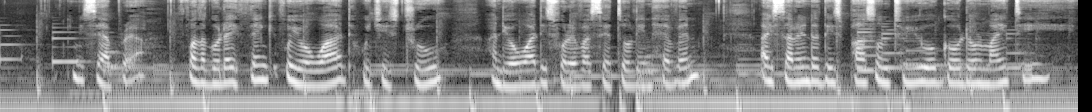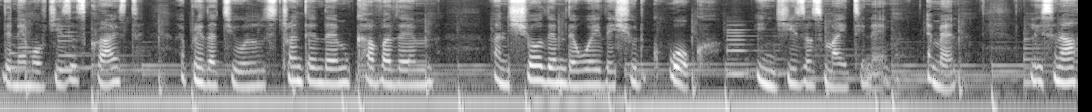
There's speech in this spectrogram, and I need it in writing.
Let me say a prayer. Father God, I thank you for your word, which is true, and your word is forever settled in heaven. I surrender this person to you, O God Almighty, in the name of Jesus Christ. I pray that you will strengthen them, cover them, and show them the way they should walk. In Jesus' mighty name. Amen. Listener,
